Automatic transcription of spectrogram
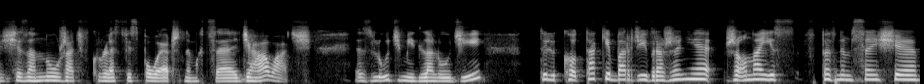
y, się zanurzać w królestwie społecznym, chce działać z ludźmi, dla ludzi, tylko takie bardziej wrażenie, że ona jest w pewnym sensie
